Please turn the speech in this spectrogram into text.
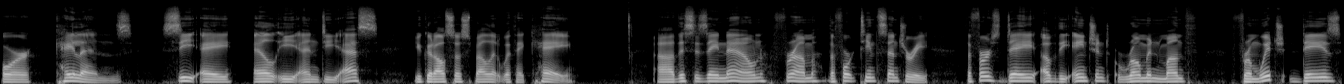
or calends, C A L E N D S. You could also spell it with a K. Uh, this is a noun from the 14th century, the first day of the ancient Roman month, from which days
